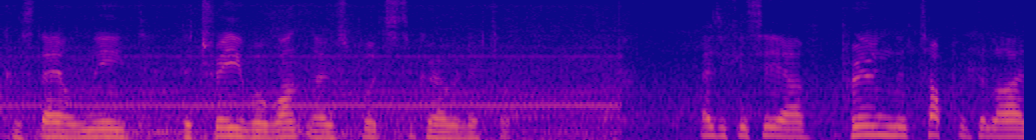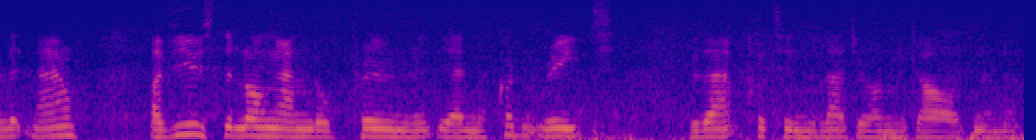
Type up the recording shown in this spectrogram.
because they'll need the tree will want those buds to grow a little. As you can see I've pruned the top of the lilac now. I've used the long handled pruner at the end. I couldn't reach without putting the ladder on the garden and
